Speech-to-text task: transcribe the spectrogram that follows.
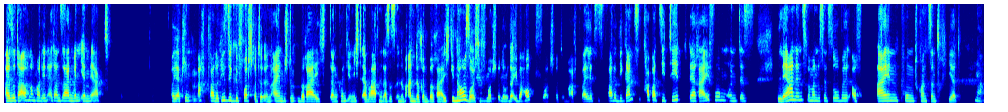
Also da auch nochmal den Eltern sagen, wenn ihr merkt, euer Kind macht gerade riesige Fortschritte in einem bestimmten Bereich, dann könnt ihr nicht erwarten, dass es in einem anderen Bereich genau solche Fortschritte oder überhaupt Fortschritte macht. Weil jetzt ist gerade die ganze Kapazität der Reifung und des Lernens, wenn man das jetzt so will, auf einen Punkt konzentriert. Ja.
